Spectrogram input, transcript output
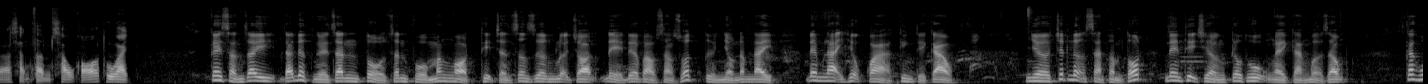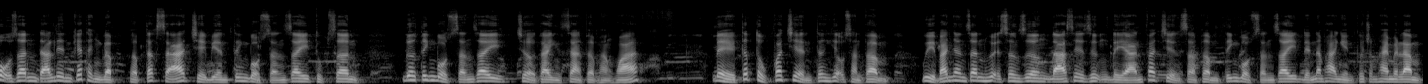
à, sản phẩm sau có thu hoạch. Cây sắn dây đã được người dân tổ dân phố Măng Ngọt, thị trấn Sơn Dương lựa chọn để đưa vào sản xuất từ nhiều năm nay, đem lại hiệu quả kinh tế cao. Nhờ chất lượng sản phẩm tốt nên thị trường tiêu thụ ngày càng mở rộng. Các hộ dân đã liên kết thành lập hợp tác xã chế biến tinh bột sắn dây Thục Sơn, đưa tinh bột sắn dây trở thành sản phẩm hàng hóa. Để tiếp tục phát triển thương hiệu sản phẩm, Ủy ban nhân dân huyện Sơn Dương đã xây dựng đề án phát triển sản phẩm tinh bột sắn dây đến năm 2025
